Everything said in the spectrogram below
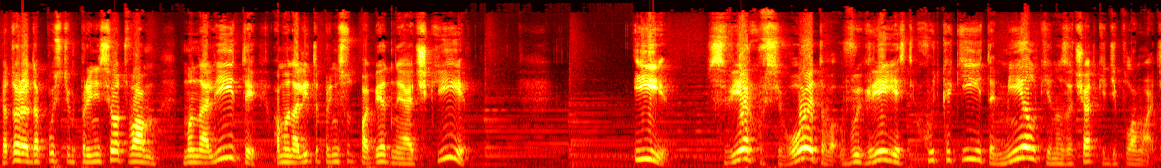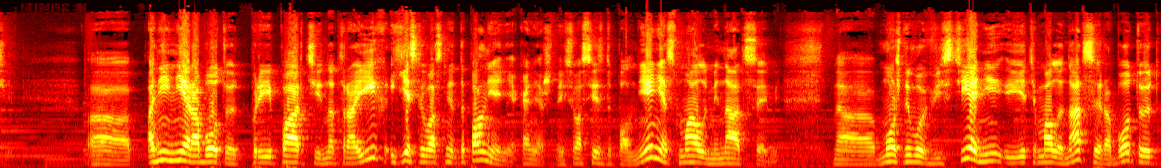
которое, допустим, принесет вам монолиты, а монолиты принесут победные очки. И сверху всего этого в игре есть хоть какие-то мелкие на зачатке дипломатии. А, они не работают при партии на троих, если у вас нет дополнения, конечно. Если у вас есть дополнение с малыми нациями, а, можно его ввести, они, и эти малые нации работают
